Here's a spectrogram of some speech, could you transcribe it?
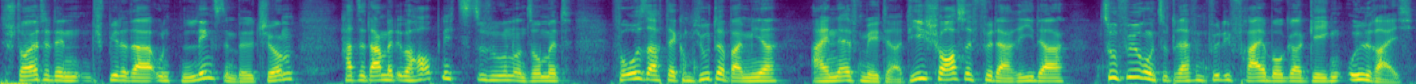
steuerte den Spieler da unten links im Bildschirm, hatte damit überhaupt nichts zu tun und somit verursacht der Computer bei mir einen Elfmeter. Die Chance für Darida, zur Führung zu treffen für die Freiburger gegen Ulreich.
